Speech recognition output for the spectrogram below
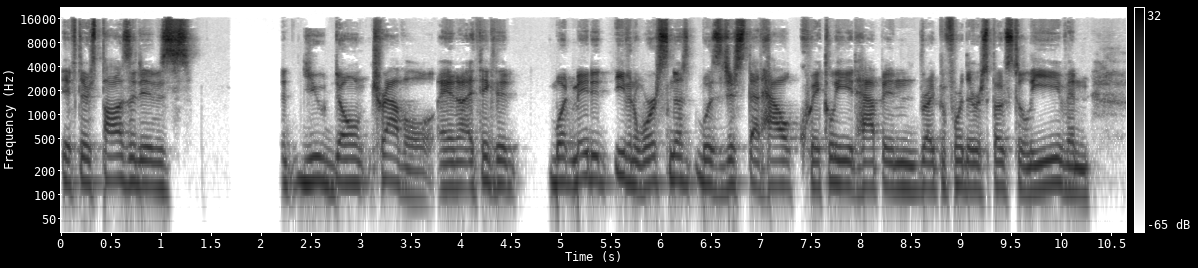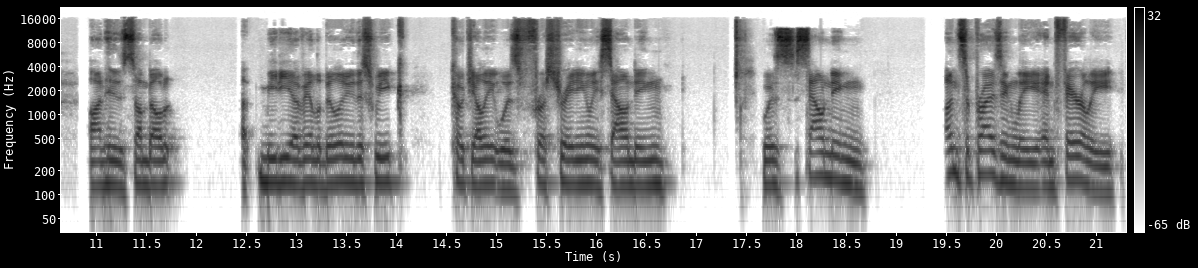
if there's positives, you don't travel. And I think that what made it even worse was just that how quickly it happened right before they were supposed to leave. And on his Sunbelt uh, media availability this week, Coach Elliott was frustratingly sounding was sounding unsurprisingly and fairly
